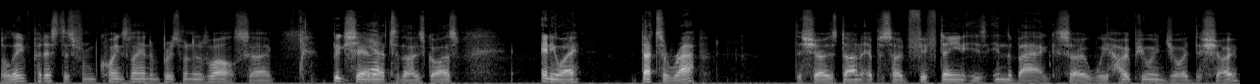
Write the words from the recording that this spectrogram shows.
believe Podesta's from Queensland and Brisbane as well. So, big shout Yep. out to those guys. Anyway, that's a wrap. The show's done. Episode 15 is in the bag. So we hope you enjoyed the show.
